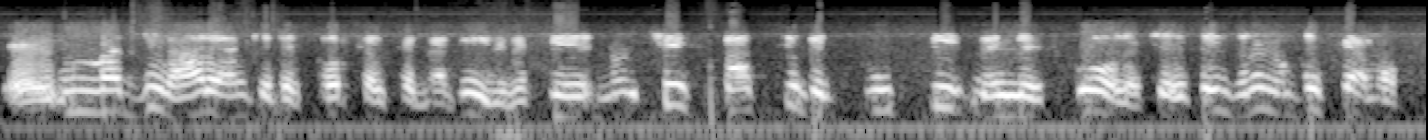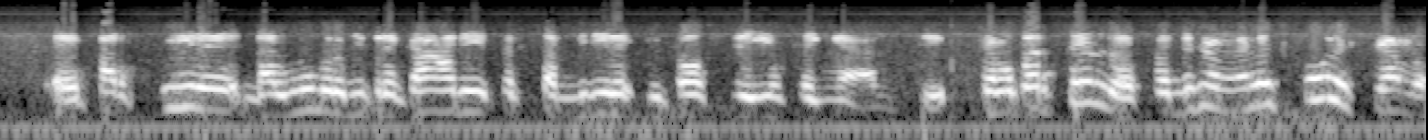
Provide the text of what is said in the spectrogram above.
eh, immaginare anche percorsi alternativi, perché non c'è spazio per tutti nelle scuole, cioè nel senso noi non possiamo eh, partire dal numero di precari per stabilire i posti degli insegnanti. Stiamo partendo dal fabbisogno nelle scuole, stiamo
